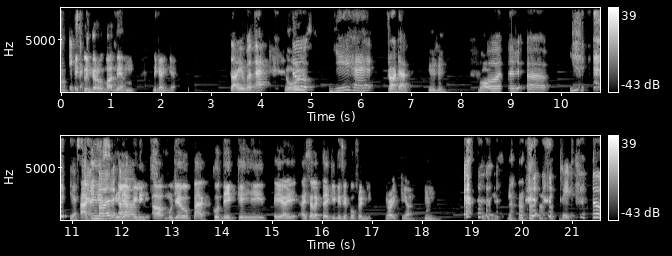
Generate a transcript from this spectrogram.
हाँ, एक्सप्लेन करो बाद में हम दिखाएँगे। सॉरी अबाउट दैट तो ये है प्रोडक्ट और yes packing is really appealing मुझे वो पैक को देख के ही ऐसा लगता है कि it is eco friendly right yeah great तो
